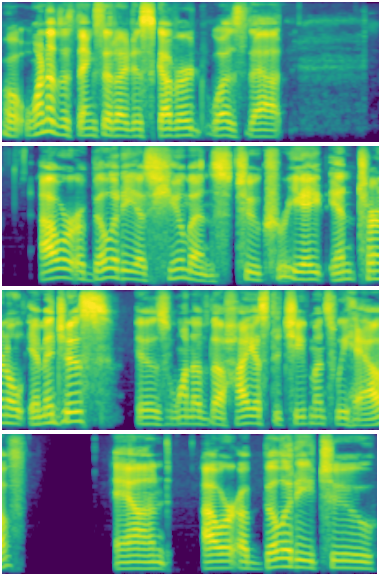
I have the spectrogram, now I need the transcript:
Well, one of the things that I discovered was that our ability as humans to create internal images is one of the highest achievements we have. And our ability to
